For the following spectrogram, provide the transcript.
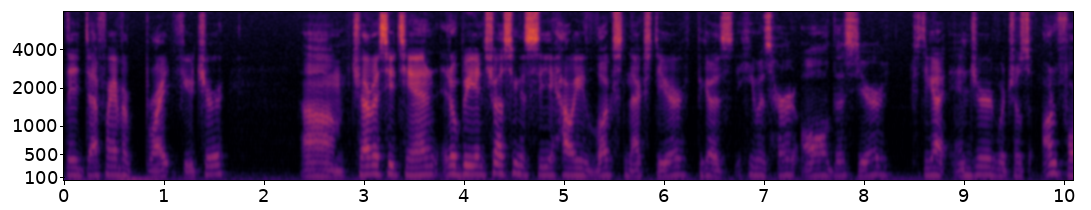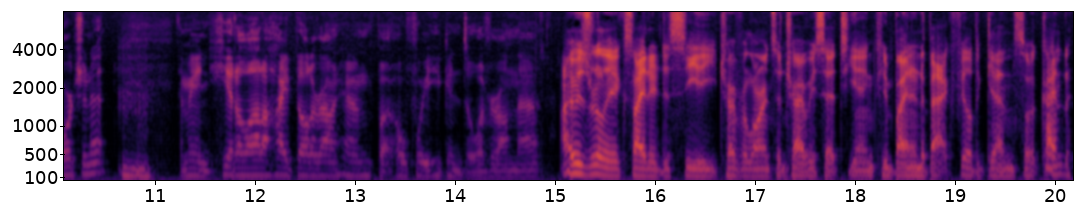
they definitely have a bright future. Um, Travis Etienne, it'll be interesting to see how he looks next year because he was hurt all this year because he got injured, which was unfortunate. Mm-hmm. I mean, he had a lot of hype built around him, but hopefully he can deliver on that. I was really excited to see Trevor Lawrence and Travis Etienne combine in the backfield again. So it kind of,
